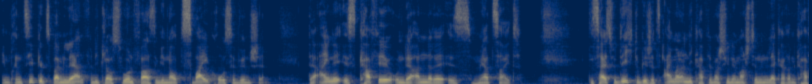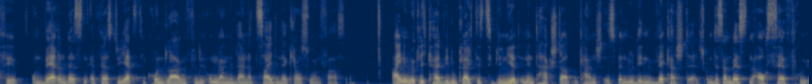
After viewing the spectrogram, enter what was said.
Im Prinzip gibt es beim Lernen für die Klausurenphase genau zwei große Wünsche. Der eine ist Kaffee und der andere ist mehr Zeit. Das heißt für dich, du gehst jetzt einmal an die Kaffeemaschine, machst dir einen leckeren Kaffee und währenddessen erfährst du jetzt die Grundlagen für den Umgang mit deiner Zeit in der Klausurenphase. Eine Möglichkeit, wie du gleich diszipliniert in den Tag starten kannst, ist, wenn du den Wecker stellst und das am besten auch sehr früh.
